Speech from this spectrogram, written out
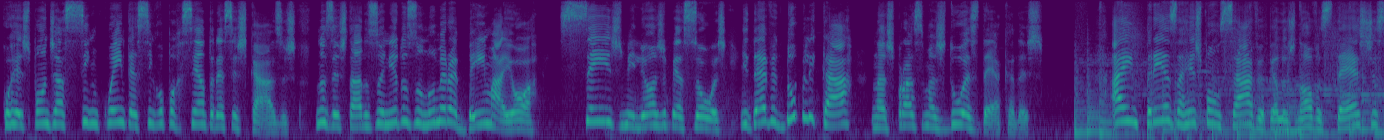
corresponde a 55% desses casos. Nos Estados Unidos, o número é bem maior. 6 milhões de pessoas e deve duplicar nas próximas duas décadas. A empresa responsável pelos novos testes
